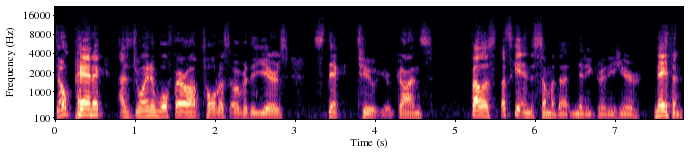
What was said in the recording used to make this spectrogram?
don't panic, as Dwayne and Will Ferrell have told us over the years. Stick to your guns. Fellas, let's get into some of the nitty gritty here. Nathan,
